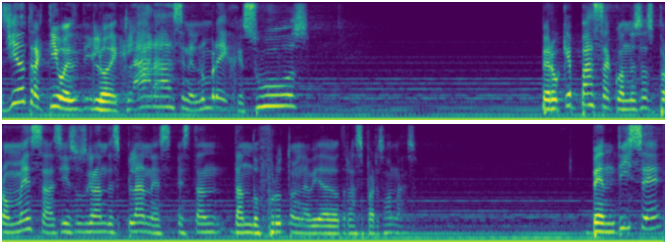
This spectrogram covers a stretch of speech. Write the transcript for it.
Es bien atractivo y lo declaras en el nombre de Jesús. Pero ¿qué pasa cuando esas promesas y esos grandes planes están dando fruto en la vida de otras personas? Bendice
